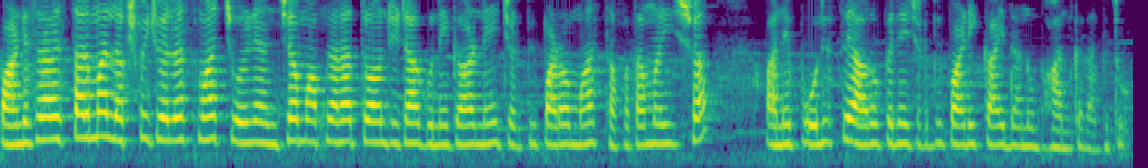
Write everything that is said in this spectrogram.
પાંડેસરા વિસ્તારમાં લક્ષ્મી જ્વેલર્સમાં ચોરીને અંજામ આપનારા ત્રણ રીઢા ગુનેગારને ઝડપી પાડવામાં સફળતા મળી છે અને પોલીસે આરોપીને ઝડપી પાડી કાયદાનું ભાન કરાવ્યું હતું.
